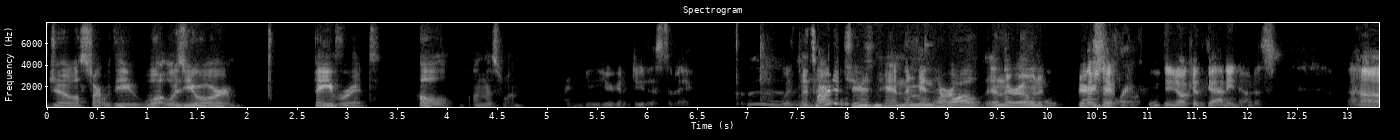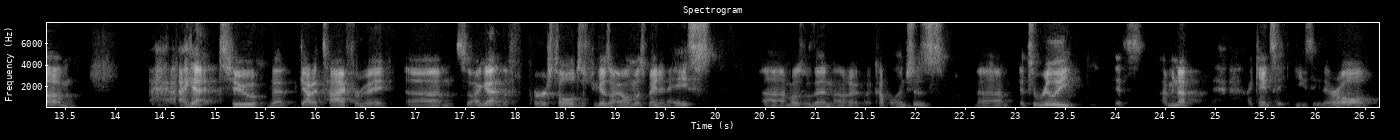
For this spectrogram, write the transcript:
Joe, I'll start with you. What was your favorite hole on this one? I knew you were gonna do this to me. With It's hard to choose, man. I mean, they're all in their own and very if different. You don't get the guy any notice. Um, I got two that got a tie for me. Um, so I got the first hole just because I almost made an ace. Um, I was within know, a couple inches. Um, it's a really, it's I mean not, I can't say easy. They're all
